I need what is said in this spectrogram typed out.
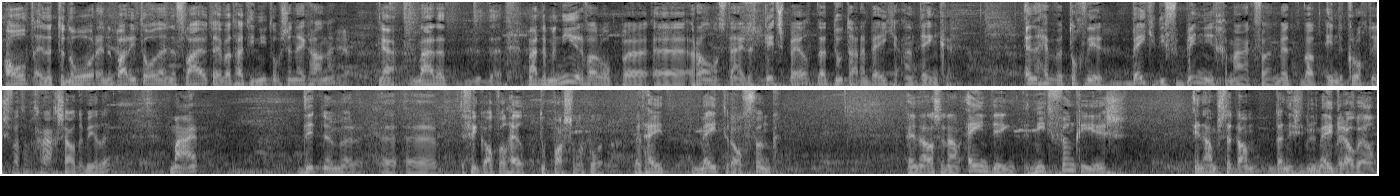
alt en een tenor en een bariton en een fluit. En wat had hij niet op zijn nek hangen? Ja. maar, dat, de, maar de manier waarop eh, eh, Ronald Snijders dit speelt, dat doet daar een beetje aan denken. En dan hebben we toch weer een beetje die verbinding gemaakt van met wat in de krocht is, wat we graag zouden willen. Maar dit nummer eh, eh, vind ik ook wel heel toepasselijk hoor. Dat heet Metro Funk. En als er nou één ding niet funky is in Amsterdam, dan is het die metro wel.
